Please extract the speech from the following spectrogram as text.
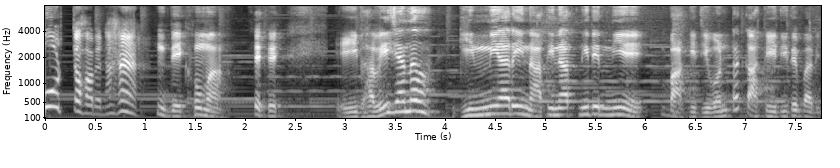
উঠতে হবে না হ্যাঁ। দেখো মা এইভাবেই যেন গিন্নি আর এই নাতি নাতনিদের নিয়ে বাকি জীবনটা কাটিয়ে দিতে পারি।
